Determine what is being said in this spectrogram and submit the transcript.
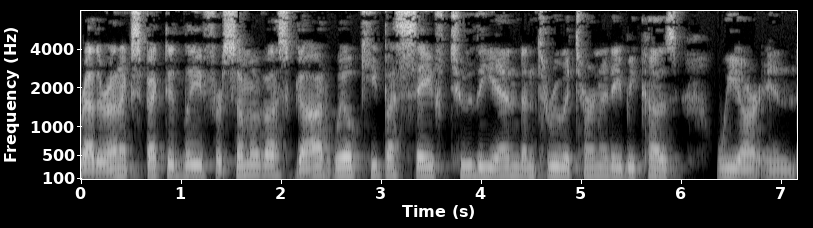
rather unexpectedly, for some of us, God will keep us safe to the end and through eternity because we are in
